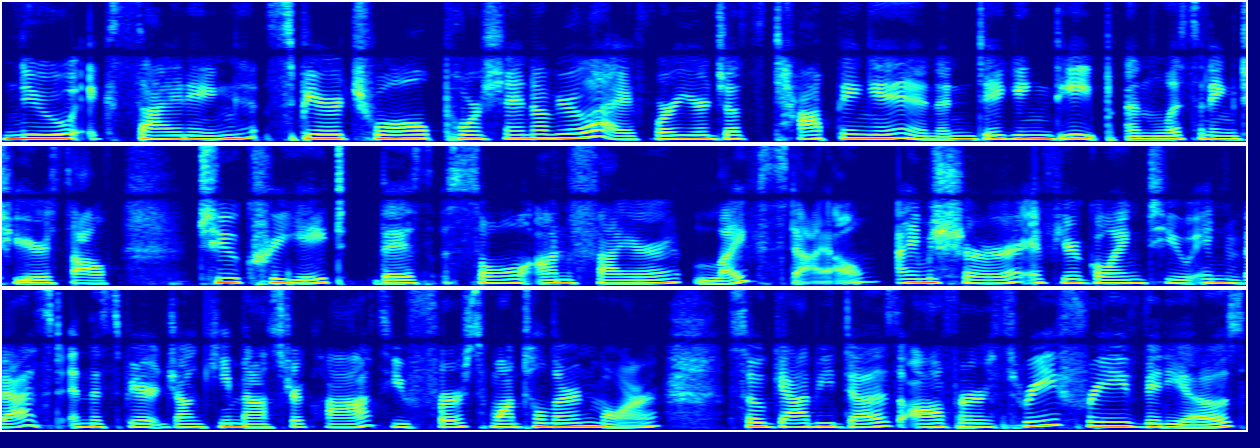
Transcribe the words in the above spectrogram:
new exciting spiritual portion of your life where you're just tapping in and digging deep and listening to yourself to create this soul on fire lifestyle. I'm sure if you're going to invest in the Spirit Junkie Masterclass, you first want to learn more. So Gabby does offer three free videos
